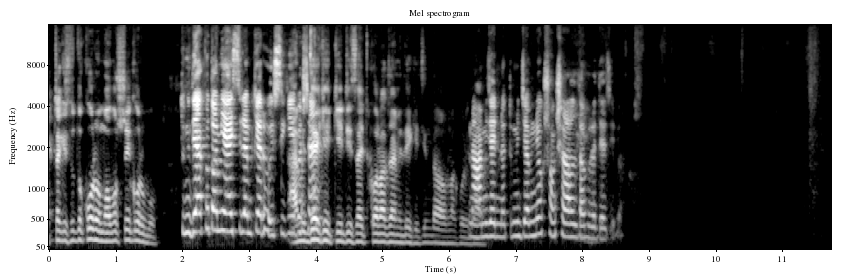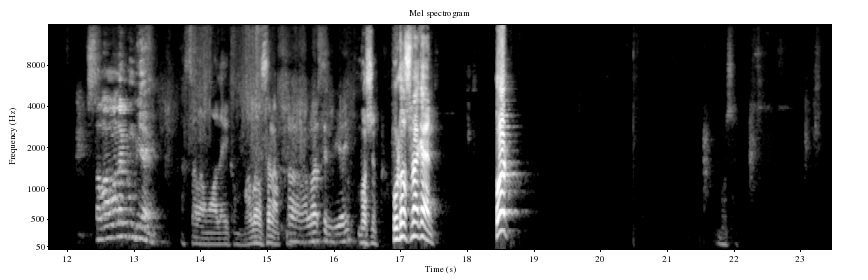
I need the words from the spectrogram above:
একটা কিছু তো করব অবশ্যই করব। তুমি দেখো তো আমি আইছিলাম কি আর হয়েছি কি আমি বাসায়? দেখি কি ডিসাইড করা যায় আমি দেখি চিন্তা ভাবনা করি। না আমি জানি না তুমি যেমনি হোক সংসার আলাদা করে দিয়ে যাবে আসসালামু আলাইকুম ভাই আসসালামু আলাইকুম ভালো আছেন আপনি? ভালো আছেন ভাই বসেন উঠোস না কেন? উঠ বসেন বসেন বিয়ে- আ-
